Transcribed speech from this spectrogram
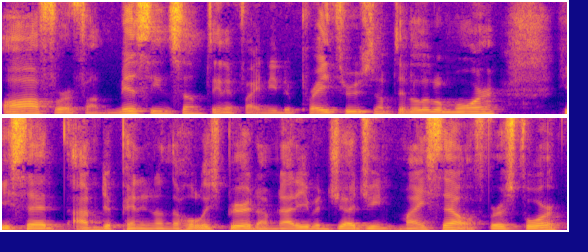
off or if I'm missing something, if I need to pray through something a little more. He said, I'm dependent on the Holy Spirit. I'm not even judging myself. Verse four,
